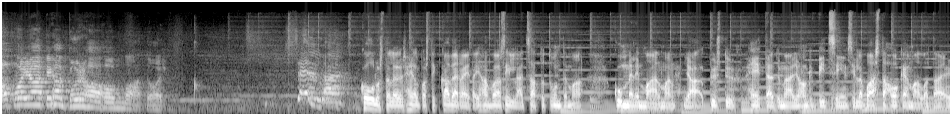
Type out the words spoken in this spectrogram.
on pojat ihan turhaa hommaa toi. koulusta löysi helposti kavereita ihan vaan sillä, että sattui tuntemaan kummelin maailman ja pystyi heittäytymään johonkin vitsiin sillä vasta hokemalla tai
